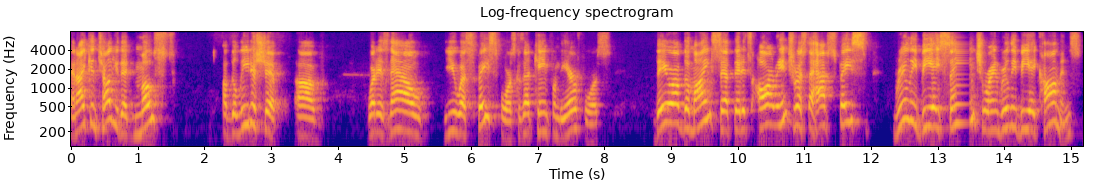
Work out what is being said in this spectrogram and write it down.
And I can tell you that most of the leadership of what is now the US Space Force, because that came from the Air Force, they are of the mindset that it's our interest to have space really be a sanctuary and really be a commons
